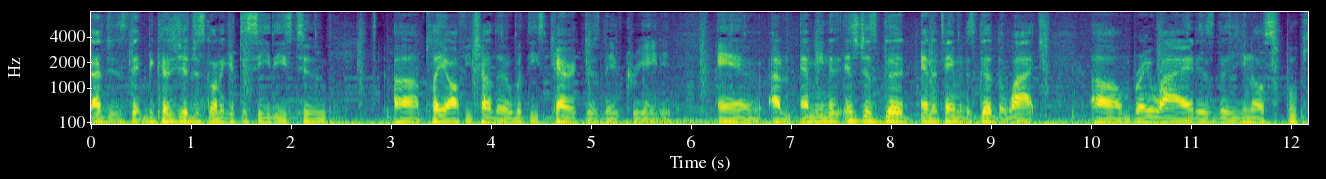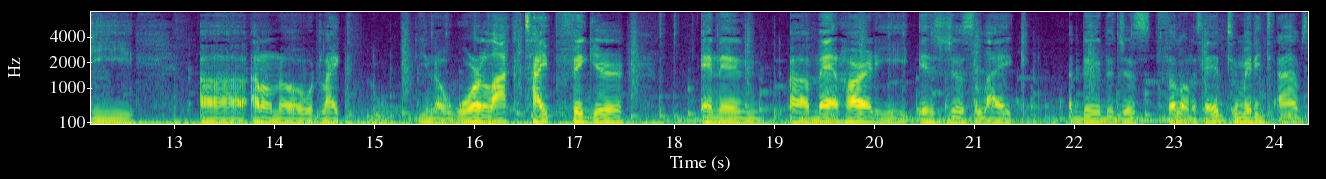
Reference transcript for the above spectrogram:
I just think because you're just going to get to see these two uh, play off each other with these characters they've created, and I, I mean it's just good entertainment. It's good to watch. Um, Bray Wyatt is the you know spooky, uh, I don't know like you know warlock type figure, and then uh, Matt Hardy is just like a dude that just fell on his head too many times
